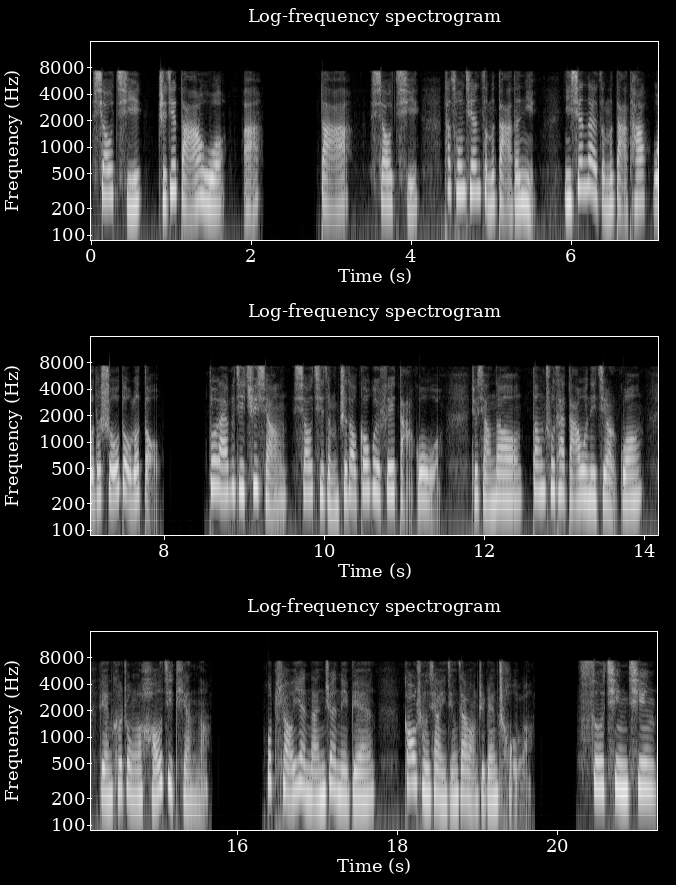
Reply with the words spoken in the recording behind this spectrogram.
萧琪直接打我啊！打萧琪，他从前怎么打的你？你现在怎么打他？我的手抖了抖。都来不及去想萧琪怎么知道高贵妃打过我，就想到当初他打我那几耳光，脸可肿了好几天呢。我瞟一眼南眷那边，高丞相已经在往这边瞅了。苏青青，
